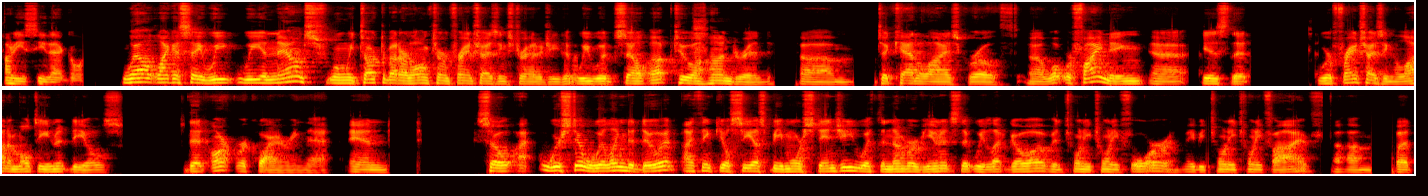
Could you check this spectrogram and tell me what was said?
how do you see that going? Well, like I say, we we announced when we talked about our long term franchising strategy that we would sell up to a hundred um, to catalyze growth. Uh, what we're finding uh, is that we're franchising a lot of multi unit deals that aren't requiring that, and so I, we're still willing to do it. I think you'll see us be more stingy with the number of units that we let go of in 2024 and maybe 2025. Um, but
